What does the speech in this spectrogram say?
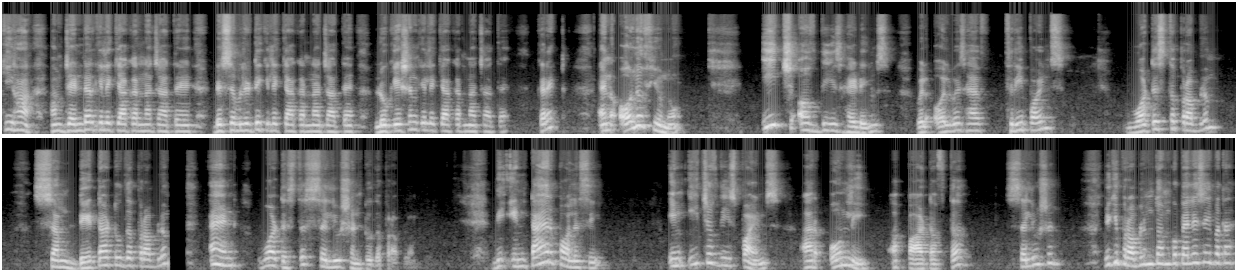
कि हाँ हम gender के लिए क्या करना चाहते हैं डिसेबिलिटी के लिए क्या करना चाहते हैं लोकेशन के लिए क्या करना चाहते हैं correct and all of you no each of these headings will always have three points what is the problem some data to the problem and what is the solution to the problem the entire policy in each of these points are only a part of the solution क्योंकि problem तो हमको पहले से ही पता है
